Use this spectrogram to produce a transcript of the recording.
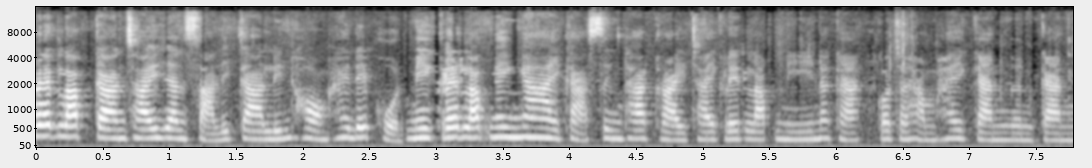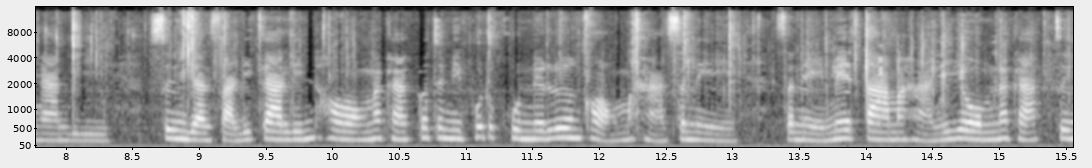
เคล็ดลับการใช้ยันสาลิกาลิ้นทองให้ได้ผล มีเคล็ดลับง่ายๆ ค่ะ ซึ่งถ้าใครใช้เคล็ดลับนี้นะคะ ก็จะทำให้การเงินการงานดี ซึ่งยันสาลิกาลิ้นทองนะคะ ก็จะมีพุทธคุณในเรื่องของมหาเสน่ห์ สน่ห์เมตตามหานิยมนะคะ ซึ่ง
